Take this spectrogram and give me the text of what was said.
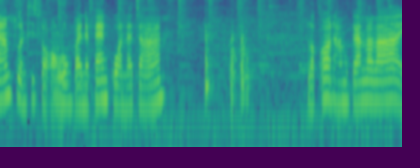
น้ำส่วนที่สองลงไปในแป้งกวนนะจ๊ะแล้วก็ทำการละลาย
